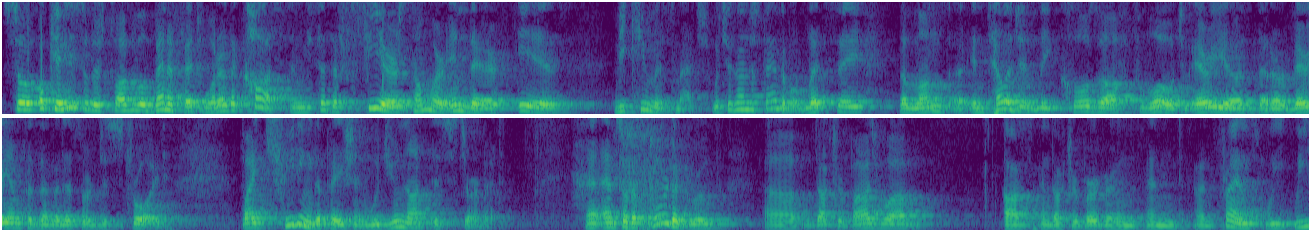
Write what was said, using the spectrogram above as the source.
So, okay, so there's plausible benefit. What are the costs? And we said the fear somewhere in there is VQ mismatch, which is understandable. Let's say the lungs uh, intelligently close off flow to areas that are very emphysematous or destroyed. By treating the patient, would you not disturb it? And, so the Florida group, uh, Dr. Bajwa, us, and Dr. Berger and, and, and friends, we, we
